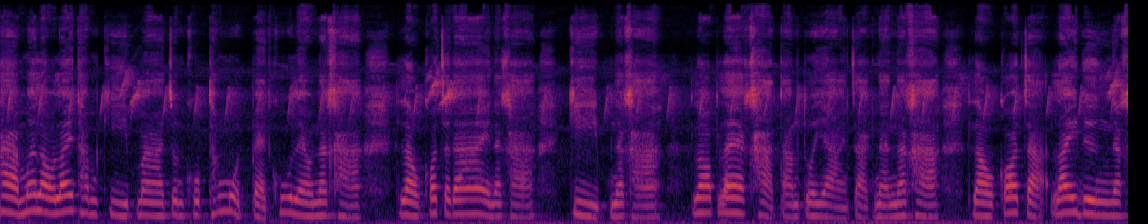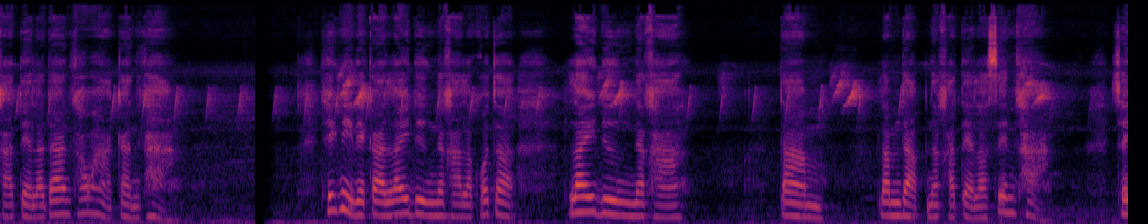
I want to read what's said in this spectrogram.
ค่ะ เมื่อเราไล่ทำกีบมาจนครบทั้งหมด 8 คู่แล้วนะคะ เราก็จะได้นะคะ กีบนะคะ รอบแรกค่ะตามตัวอย่างจากนั้นนะคะ เราก็จะไล่ดึงนะคะ แต่ละด้านเข้าหากันค่ะ เทคนิคในการไล่ดึงนะคะ เราก็จะไล่ดึงนะคะ ตามลำดับนะคะแต่ละเส้นค่ะ ใช้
